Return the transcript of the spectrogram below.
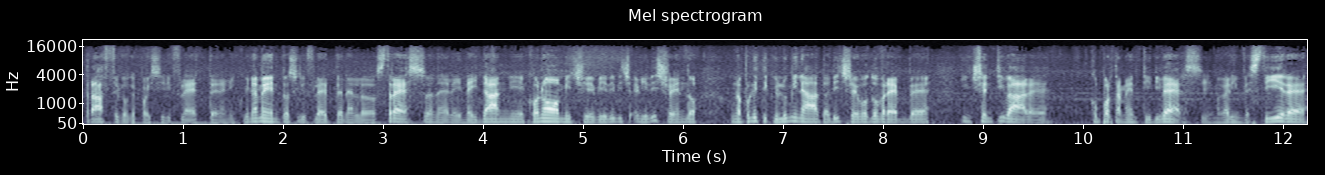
traffico che poi si riflette nell'inquinamento, si riflette nello stress, nei, nei danni economici e via, e via dicendo, una politica illuminata, dicevo, dovrebbe incentivare comportamenti diversi, magari investire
